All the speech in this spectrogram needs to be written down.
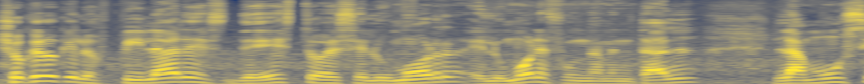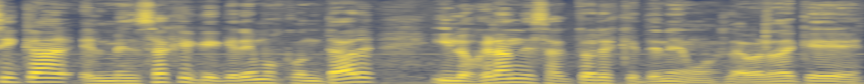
Yo creo que los pilares de esto es el humor, el humor es fundamental, la música, el mensaje que queremos contar y los grandes actores que tenemos. La verdad que,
